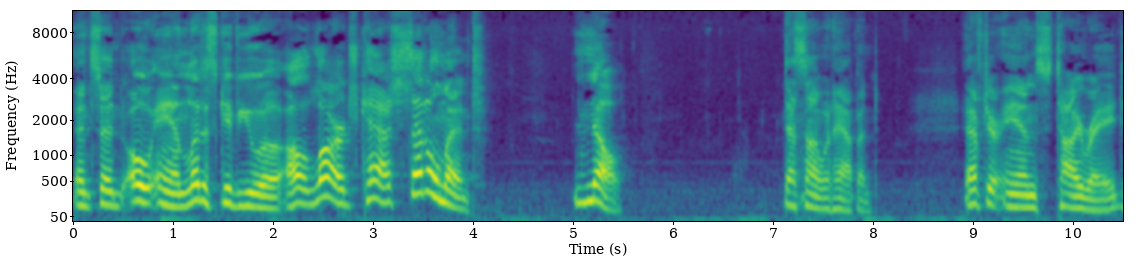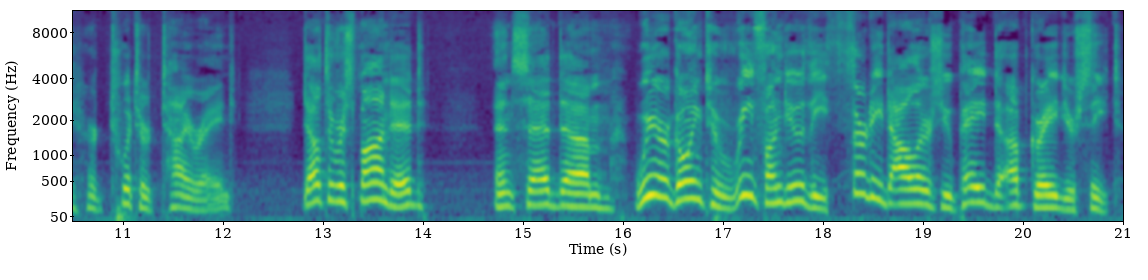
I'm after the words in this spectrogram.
And said, Oh, Ann, let us give you a, a large cash settlement. No. That's not what happened. After Ann's tirade, her Twitter tirade, Delta responded and said, um, We're going to refund you the $30 you paid to upgrade your seat.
